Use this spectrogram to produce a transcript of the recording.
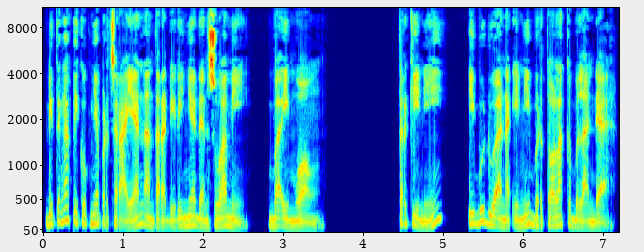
di tengah pikuknya perceraian antara dirinya dan suami, Baim Wong. Terkini, ibu dua anak ini bertolak ke Belanda.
